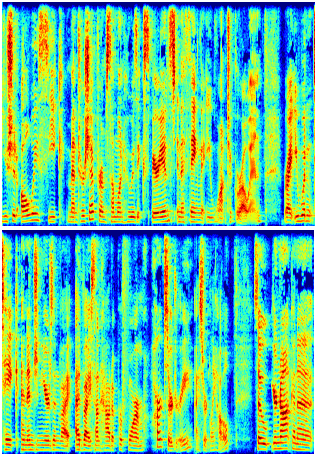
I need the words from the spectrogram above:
you should always seek mentorship from someone who is experienced in a thing that you want to grow in, right? You wouldn't take an engineer's invi- advice on how to perform heart surgery, I certainly hope. So, you're not going to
